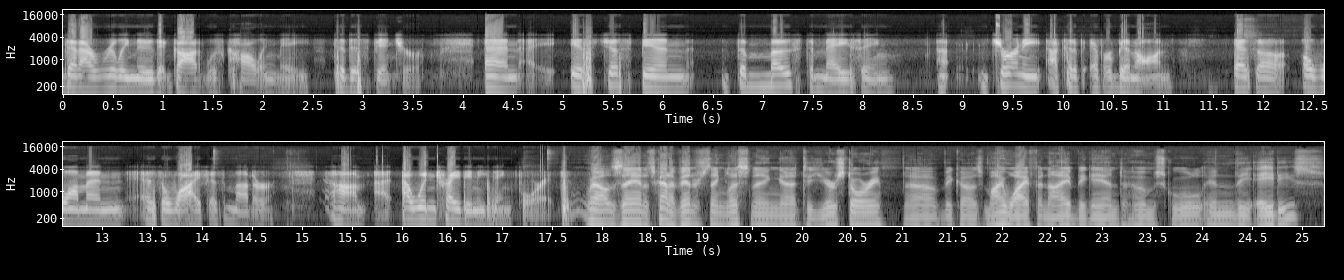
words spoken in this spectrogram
that I really knew that God was calling me to this venture, and it's just been the most amazing uh, journey I could have ever been on as a, a woman, as a wife, as a mother. Um, I, I wouldn't trade anything for it. Well, Zan, it's kind of interesting listening uh, to your story uh, because my wife and I began to homeschool in the 80s.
